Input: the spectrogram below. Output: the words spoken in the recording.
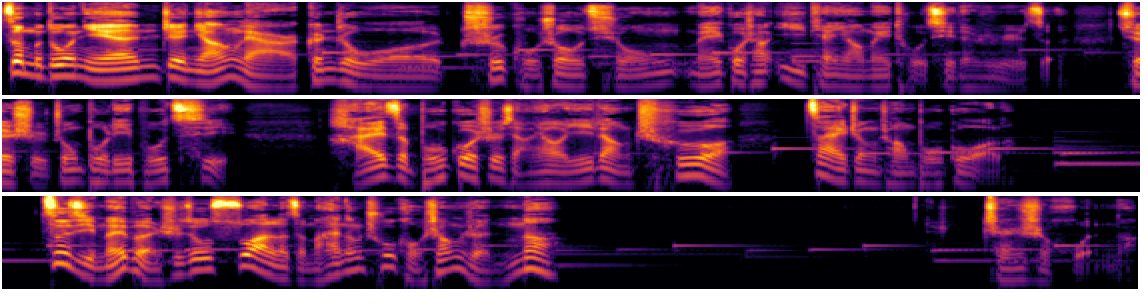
这么多年，这娘俩跟着我吃苦受穷，没过上一天扬眉吐气的日子，却始终不离不弃。孩子不过是想要一辆车，再正常不过了。自己没本事就算了，怎么还能出口伤人呢？真是混呢。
